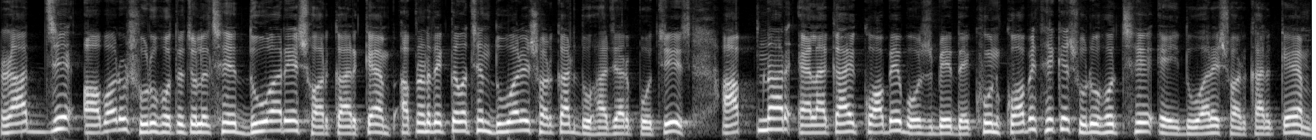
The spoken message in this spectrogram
রাজ্যে আবারও শুরু হতে চলেছে দুয়ারে সরকার ক্যাম্প। আপনারা দেখতে পাচ্ছেন দুয়ারে সরকার দু পঁচিশ। আপনার এলাকায় কবে বসবে দেখুন, কবে থেকে শুরু হচ্ছে এই দুয়ারে সরকার ক্যাম্প?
